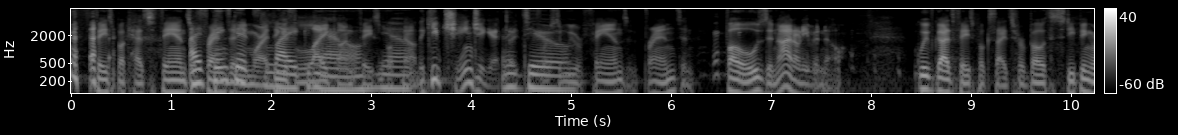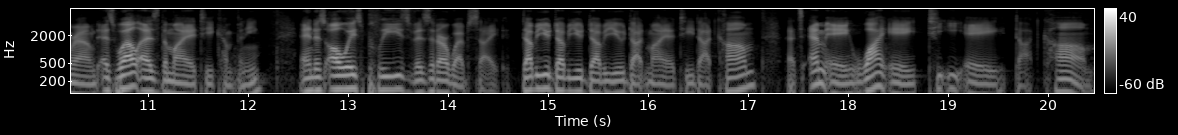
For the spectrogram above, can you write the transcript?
Facebook has fans or friends anymore. I think it's like like now, on Facebook yeah. now. They keep changing it. They Like, First we were fans and friends and foes, and I don't even know. We've got Facebook sites for both Steeping Round as well as the Maya Tea Company. And as always, please visit our website, www.mayatea.com. That's M A Y A T E A.com.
